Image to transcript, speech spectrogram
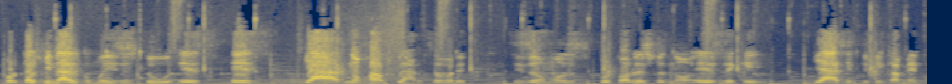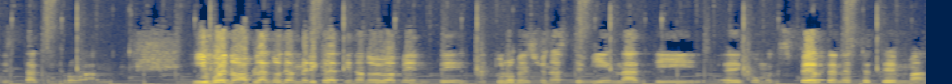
Porque al final, como dices tú, es, es ya no hablar sobre si somos culpables o no, es de que ya científicamente está comprobado. Y bueno, hablando de América Latina nuevamente, y tú lo mencionaste bien, Nati, eh, como experta en este tema,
